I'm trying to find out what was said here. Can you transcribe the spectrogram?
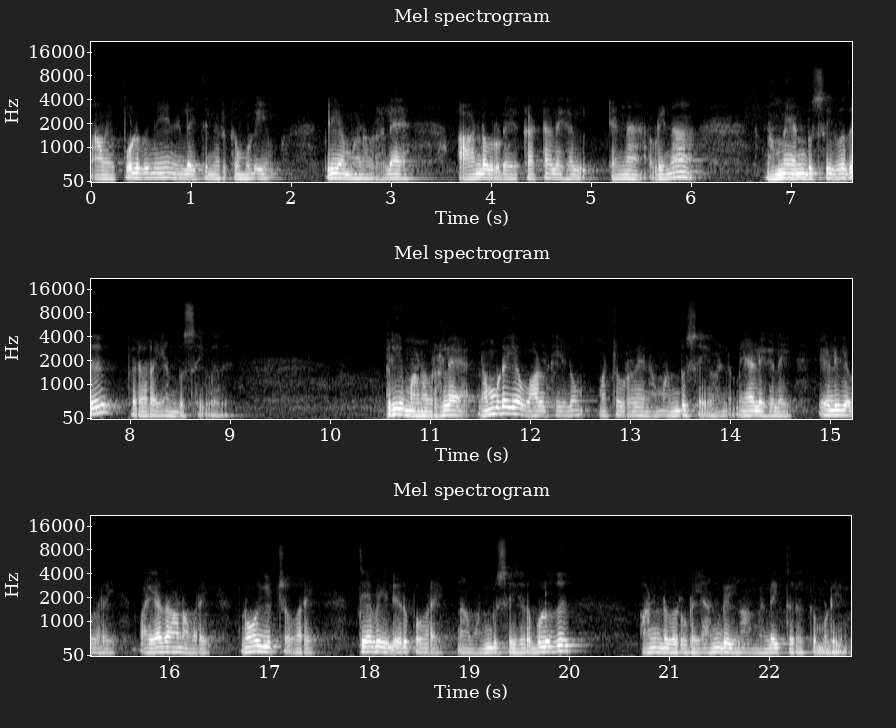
நாம் எப்பொழுதுமே நிலைத்து நிற்க முடியும். பிரியமானவர்களே ஆண்டவருடைய கட்டளைகள் என்ன அப்படின்னா நம்மை அன்பு செய்வது பிறரை அன்பு செய்வது. பிரியமானவர்களே நம்முடைய வாழ்க்கையிலும் மற்றவர்களை நாம் அன்பு செய்ய வேண்டும். ஏழைகளை எளியவரை வயதானவரை நோயுற்றவரை தேவையில் இருப்பவரை நாம் அன்பு செய்கிற பொழுது ஆண்டவருடைய அன்பில் நாம் நிலைத்திருக்க முடியும்.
